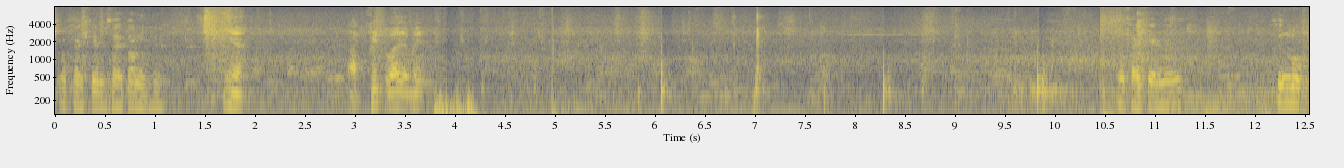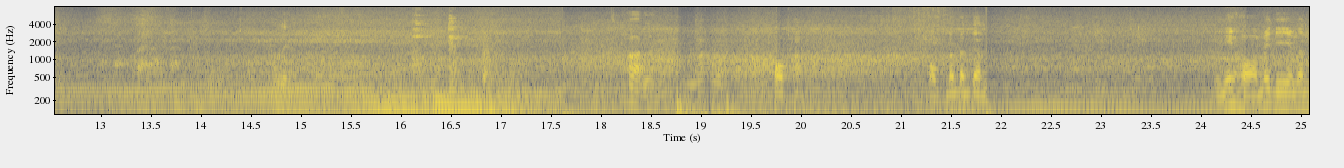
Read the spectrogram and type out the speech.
เอาไข่เค็มใส่ตอนไหนเนี่ยอัดฟิตไว้อะพี่เอาไข่เค็มนะครึ่งลูกเอาเลยทอดเหรออบครับอบแล้วมันจะทีนี้หอมไม่ดีมัน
